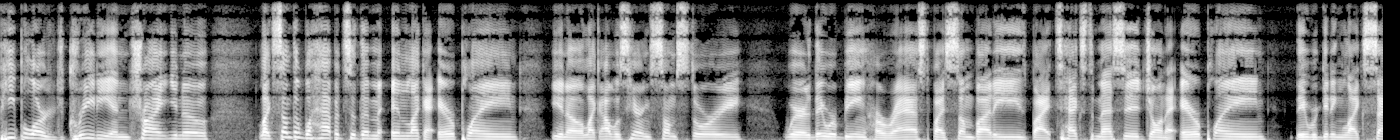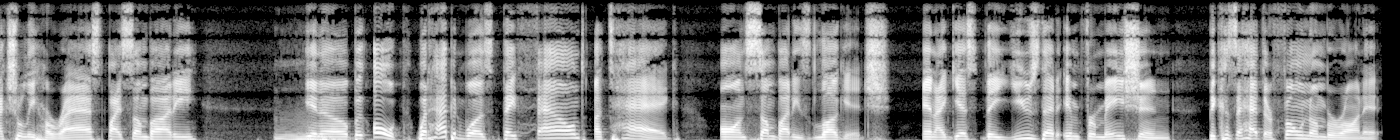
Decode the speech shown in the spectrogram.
People are greedy and trying, you know, like something will happen to them in like an airplane, you know, like I was hearing some story where they were being harassed by somebody by text message on an airplane. They were getting like sexually harassed by somebody you know but oh what happened was they found a tag on somebody's luggage and i guess they used that information because it had their phone number on it.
